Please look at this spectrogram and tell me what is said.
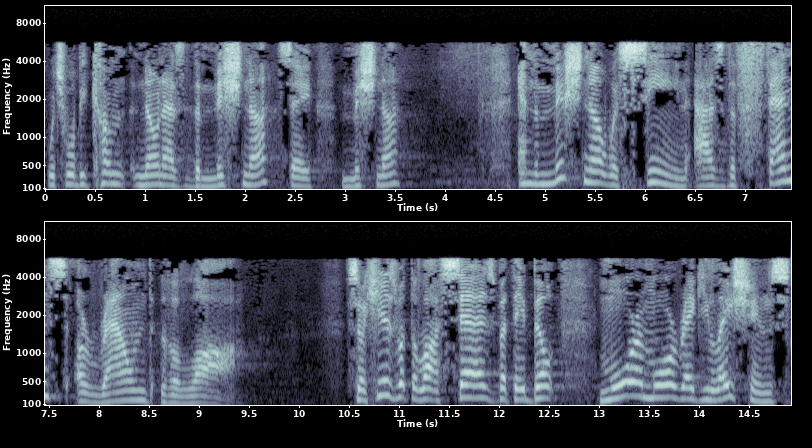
which will become known as the Mishnah. Say Mishnah. And the Mishnah was seen as the fence around the law. So here's what the law says, but they built more and more regulations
